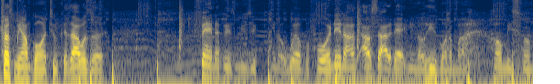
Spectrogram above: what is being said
trust me, I'm going to because I was a fan of his music, you know, well before. And then outside of that, you know, he's one of my homies from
